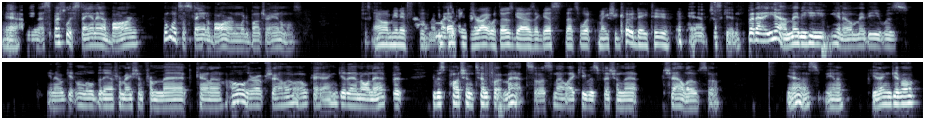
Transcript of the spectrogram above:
Yeah. yeah. I mean, especially staying in a barn. Who wants to stay in a barn with a bunch of animals? Just no, I mean, if the, the company's right with those guys, I guess that's what makes you go day two. yeah, just kidding. But uh, yeah, maybe he, you know, maybe he was, you know, getting a little bit of information from Matt, kind of, oh, they're up shallow. Okay, I can get in on that. But he was punching 10 foot Matt. So it's not like he was fishing that shallow. So yeah, that's you know, he didn't give up.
